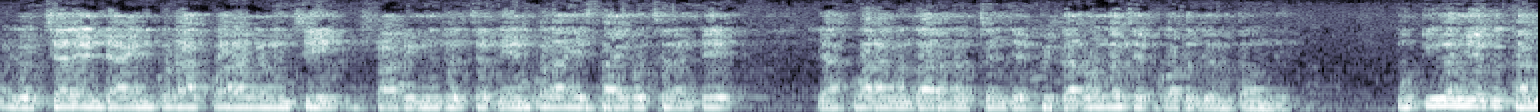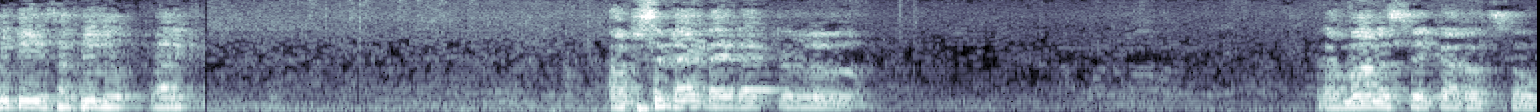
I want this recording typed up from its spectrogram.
వచ్చారంటే ఆయన కూడా అక్వారంగం నుంచి స్టార్టింగ్ నుంచి వచ్చారు. నేను కూడా ఈ స్థాయికి వచ్చానంటే ఈ అక్వారంగం ద్వారానే వచ్చానని చెప్పి గర్వంగా చెప్పుకోవడం జరుగుతూ ఉంది. ముఖ్యంగా మీ యొక్క కమిటీ సభ్యులు వారికి అప్సడా డైరెక్టర్లు ప్రమాణ స్వీకారోత్సవం.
